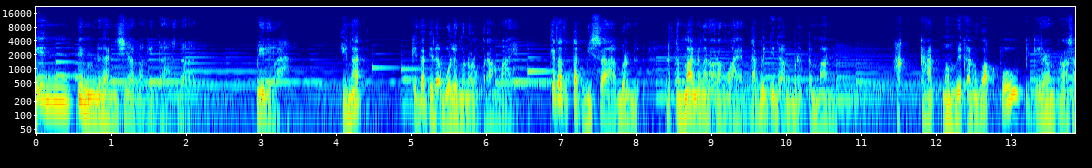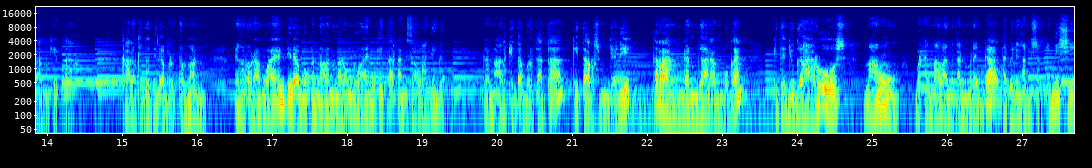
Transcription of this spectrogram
Intim dengan siapa kita, saudara. Pilihlah. Ingat, kita tidak boleh menolong orang lain. Kita tetap bisa berteman dengan orang lain, tapi tidak berteman akrab memberikan waktu, pikiran, perasaan kita. Kalau kita tidak berteman dengan orang lain, tidak mau kenalan dengan orang lain, kita akan salah juga. Karena Alkitab berkata, kita harus menjadi terang dan garam, bukan? Kita juga harus mau berkenalan dengan mereka, tapi dengan satu misi,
